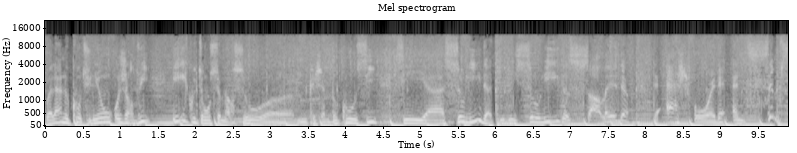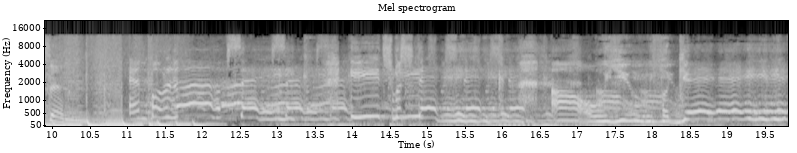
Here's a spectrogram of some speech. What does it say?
Voilà, nous continuons aujourd'hui et écoutons ce morceau euh, que j'aime beaucoup aussi, c'est Solide, qui dit Solide, Solid, de Ashford and Simpson. And for love's sake, each mistake, oh, you forgave.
